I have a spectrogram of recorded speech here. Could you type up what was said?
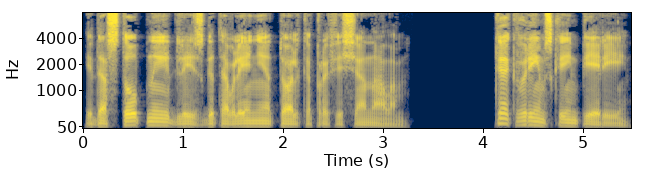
и доступные для изготовления только профессионалам. Как в Римской империи.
